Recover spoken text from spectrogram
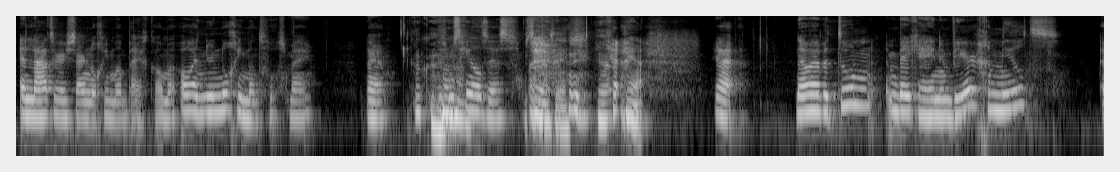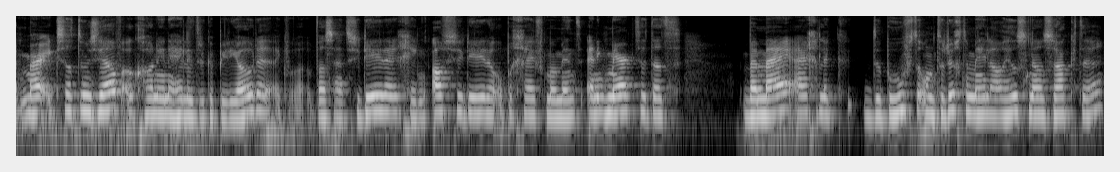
En later is daar nog iemand bijgekomen. Oh, en nu nog iemand volgens mij. Nou ja, Oké. dus misschien al zes. Misschien zes. Ja. Ja. Ja, nou we hebben toen een beetje heen en weer gemaild. Maar ik zat toen zelf ook gewoon in een hele drukke periode. Ik wa- was aan het studeren, ging afstuderen op een gegeven moment. En ik merkte dat bij mij eigenlijk de behoefte om terug te mailen al heel snel zakte.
